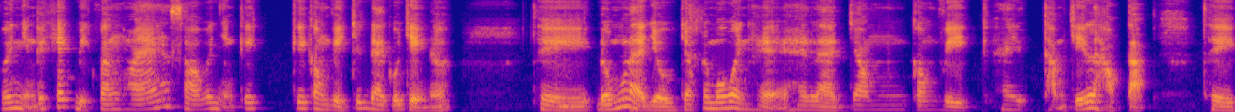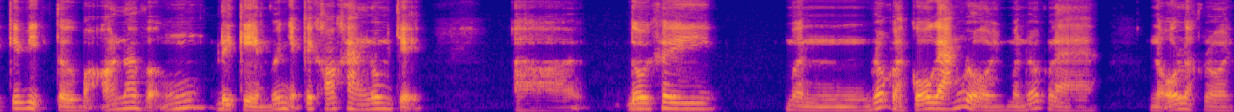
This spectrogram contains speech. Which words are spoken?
với những cái khác biệt văn hóa so với những cái cái công việc trước đây của chị nữa. Ừm. Thì đúng là dù trong cái mối quan hệ hay là trong công việc hay thậm chí là học tập thì cái việc từ bỏ nó vẫn đi kèm với những cái khó khăn, đúng hông chị? Ờ, đôi khi mình rất là cố gắng rồi, mình rất là nỗ lực rồi,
